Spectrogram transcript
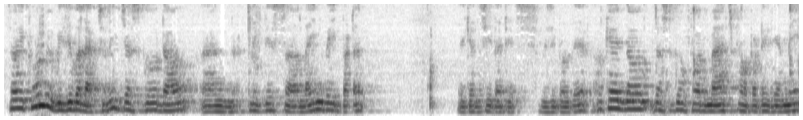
So it won't be visible actually. Just go down and click this uh, line weight button. You can see that it's visible there. Okay now just go for match properties MA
